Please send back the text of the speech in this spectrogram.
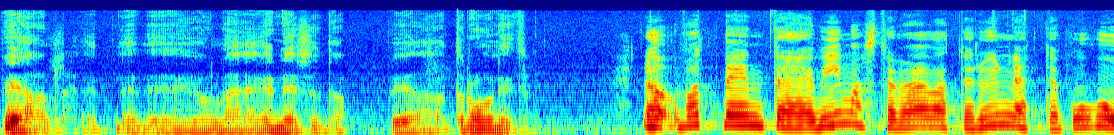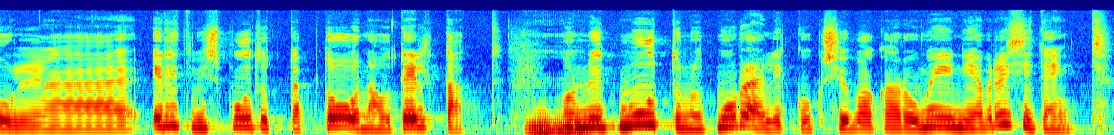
peal, et need ei ole enesetapp ja droonid no vot nende viimaste päevade rünnete puhul, eriti mis puudutab Donau deltat mm, -hmm. on nüüd muutunud murelikuks juba ka Rumeenia president,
